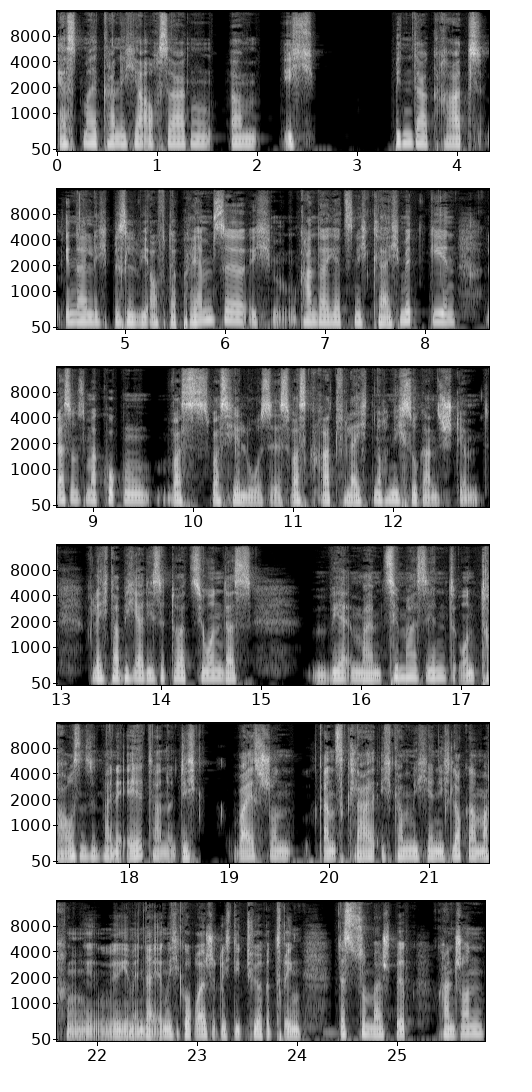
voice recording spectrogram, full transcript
Erstmal kann ich ja auch sagen, ähm, ich bin da gerade innerlich bisschen wie auf der Bremse. Ich kann da jetzt nicht gleich mitgehen. Lass uns mal gucken, was, was hier los ist, was gerade vielleicht noch nicht so ganz stimmt. Vielleicht habe ich ja die Situation, dass wir in meinem Zimmer sind und draußen sind meine Eltern und ich weiß schon ganz klar, ich kann mich hier nicht locker machen, wenn da irgendwelche Geräusche durch die Türe dringen. Das zum Beispiel kann schon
